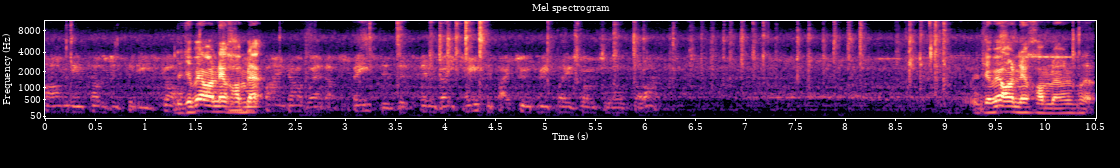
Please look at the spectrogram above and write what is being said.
Palmer the intelligence that he's got. เดี๋ยวจะไปออนในคอมแล้ว Find out where that space is that's been vacated by two, three players going towards the line. เดี๋ยวจะไปออนในคอมแล้วเพื่อน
